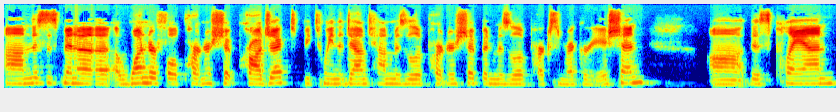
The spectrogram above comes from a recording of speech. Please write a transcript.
Um, this has been a, a, wonderful partnership project between the Downtown Missoula Partnership and Missoula Parks and Recreation. Uh, this plan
